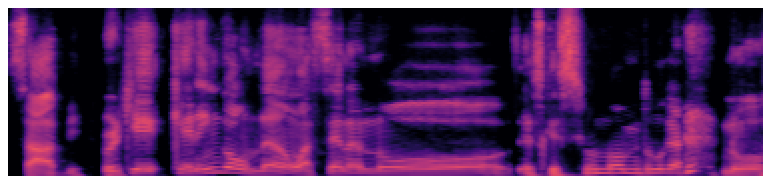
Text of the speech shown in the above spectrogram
sabe? Porque, querendo ou não, a cena no... Eu esqueci o nome do lugar. No...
